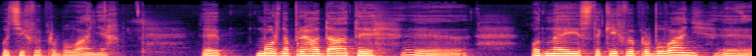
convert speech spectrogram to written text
у цих випробуваннях. Е, Можна пригадати е, одне із таких випробувань. е,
